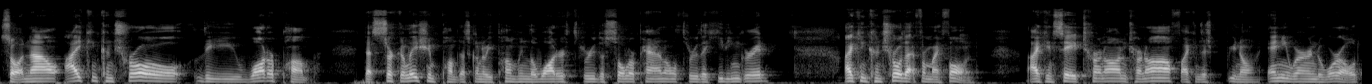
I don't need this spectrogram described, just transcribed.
so now I can control the water pump, that circulation pump that's going to be pumping the water through the solar panel, through the heating grid. I can control that from my phone. I can say turn on, turn off. I can just, you know, anywhere in the world.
